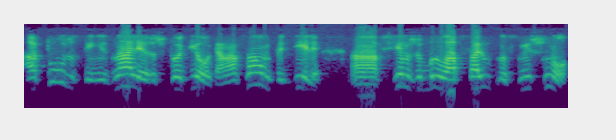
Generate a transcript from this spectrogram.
от ужаса и не знали, что делать. А на самом-то деле а, всем же было абсолютно смешно.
